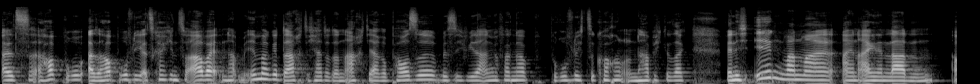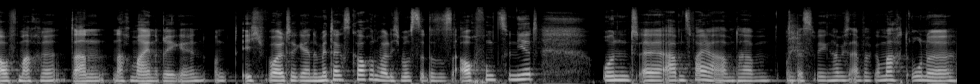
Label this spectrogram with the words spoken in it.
als Hauptberuf, also hauptberuflich als Köchin zu arbeiten, habe mir immer gedacht, ich hatte dann acht Jahre Pause, bis ich wieder angefangen habe, beruflich zu kochen. Und dann habe ich gesagt, wenn ich irgendwann mal einen eigenen Laden aufmache, dann nach meinen Regeln. Und ich wollte gerne mittags kochen, weil ich wusste, dass es auch funktioniert und äh, abends Feierabend haben. Und deswegen habe ich es einfach gemacht, ohne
